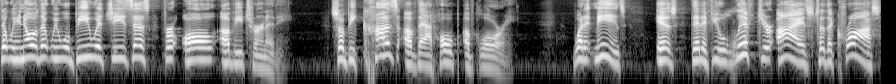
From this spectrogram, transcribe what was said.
that we know that we will be with Jesus for all of eternity. So, because of that hope of glory, what it means is that if you lift your eyes to the cross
